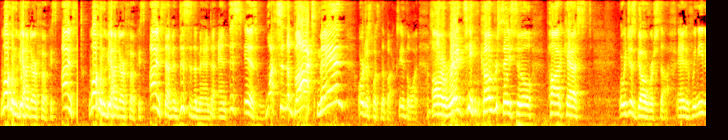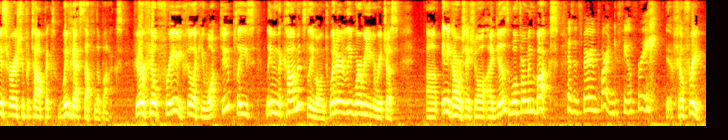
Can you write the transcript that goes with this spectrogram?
Welcome to Beyond Our Focus. I'm welcome to Beyond Our Focus. I'm Stefan. This is Amanda, and this is What's in the Box, man, or just What's in the Box, either one. Our ranting conversational podcast where we just go over stuff. And if we need inspiration for topics, we've got stuff in the box. If you ever feel free or you feel like you want to, please leave in the comments, leave on Twitter, leave wherever you can reach us. Um, any conversational ideas, we'll throw them in the box. Because it's very important to feel free. Yeah, feel free.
